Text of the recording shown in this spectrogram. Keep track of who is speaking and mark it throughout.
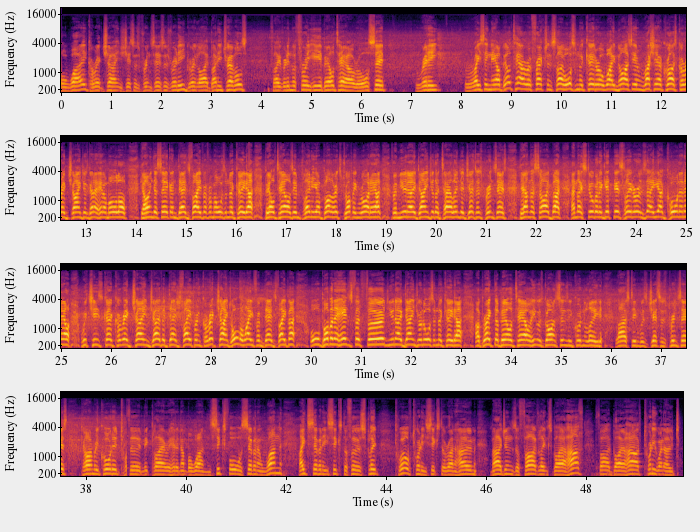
Speaker 1: away. Correct change. Jess's Princess is ready. Green light. Bunny travels. Favourite in the three here. Bell Tower all set. Ready. Racing now, Bell Tower refraction slow. Awesome Nikita away nicely and rushing across. Correct change is going to hit them all off. Going to second, Dad's Vapor from Awesome Nikita. Bell Tower's in plenty of bother. It's dropping right out from You Know Danger. The tail end into Jess's Princess down the side, but and they still got to get this leader as a uh, corner now, which is uh, correct change over Dad's Vapor and correct change all the way from Dad's Vapor. All bob of the heads for third. You Know Danger and Awesome Nikita. A break the Bell Tower. He was gone as soon as he couldn't lead. Last in was Jess's Princess. Time recorded third. Mick Player ahead of number one. Six, four, seven, and one. Eight seventy six to first split. Twelve twenty six to run home. Margins of five lengths by a half. Five by a half. Twenty one oh two.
